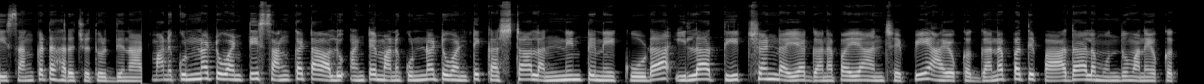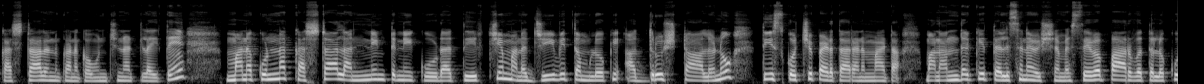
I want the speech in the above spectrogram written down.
ఈ సంకటహర చతుర్థి నాడు మనకున్నటువంటి సంకటాలు అంటే మనకున్నటువంటి కష్టాలన్నింటినీ కూడా ఇలా తీర్చండి అయ్యా గణపయ్య అని చెప్పి ఆ యొక్క గణపతి పాదాల ముందు మన యొక్క కష్టాలను కనుక ఉంచినట్లయితే మనకున్న కష్టాలన్నింటినీ కూడా తీర్చి మన జీవితంలోకి అదృష్టాలను తీసుకొచ్చి పెడతారనమాట మనందరికీ తెలిసిన విషయమే శివపార్వతులకు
